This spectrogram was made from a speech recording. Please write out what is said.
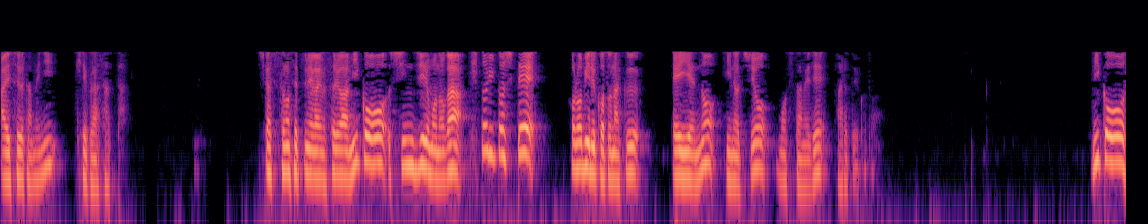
愛するために来てくださった。しかしその説明があります。それは御子を信じる者が一人として滅びることなく永遠の命を持つためであるということ。御子を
